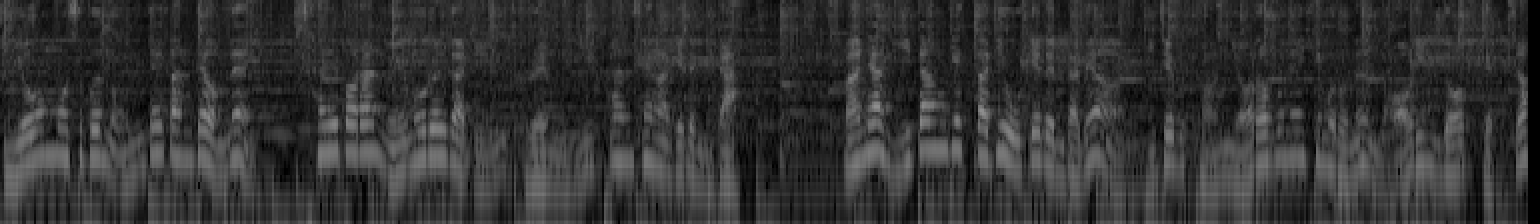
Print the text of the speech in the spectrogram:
귀여운 모습은 온데간데 없는 살벌한 외모를 가진 그렘린이 탄생하게 됩니다. 만약 2단계까지 오게 된다면 이제부턴 여러분의 힘으로는 어림도 없겠죠?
